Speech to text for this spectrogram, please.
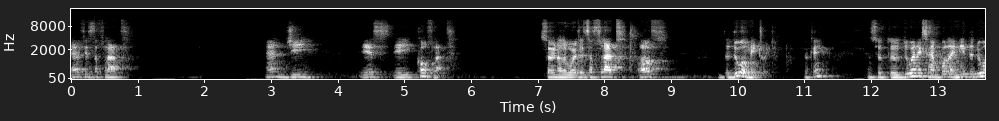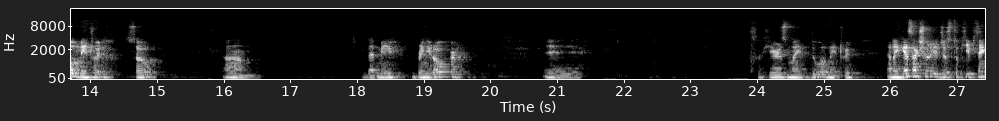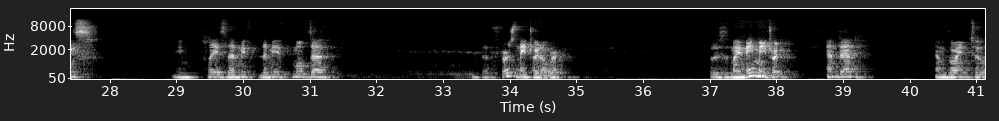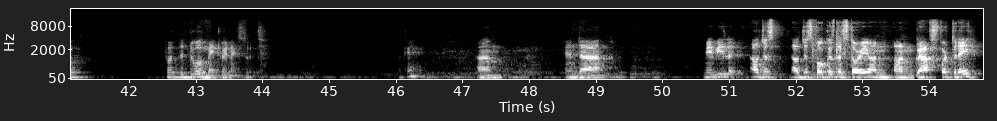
f is a flat and g is a coflat. So in other words, it's a flat of the dual matroid, okay? And so to do an example, I need the dual matroid. So um, let me bring it over. Uh, so here's my dual matroid. And I guess actually just to keep things in place, let me let me move the the first matroid over. So this is my main matroid, and then I'm going to put the dual matroid next to it. Okay, um, and uh, maybe I'll just I'll just focus the story on on graphs for today.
